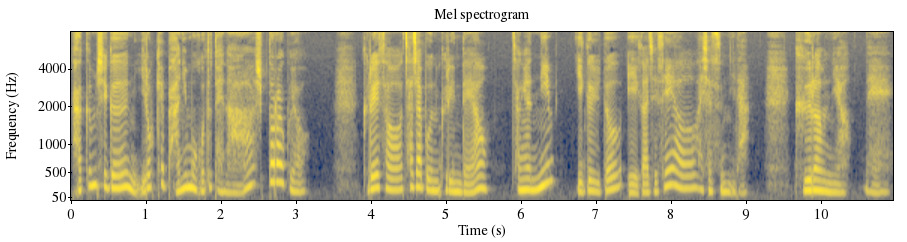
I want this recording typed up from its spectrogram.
가끔씩은 이렇게 많이 먹어도 되나 싶더라고요. 그래서 찾아본 글인데요. 정현님, 이 글도 읽어주세요 하셨습니다. 그럼요. 네,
